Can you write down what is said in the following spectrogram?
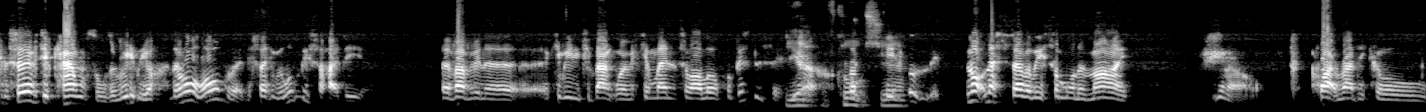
Conservative councils are really they're all over it. They're saying we love this idea of having a, a community bank where we can lend to our local businesses. you Yeah, know. of course, But yeah. It's it's not necessarily someone of my, you know, quite radical,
